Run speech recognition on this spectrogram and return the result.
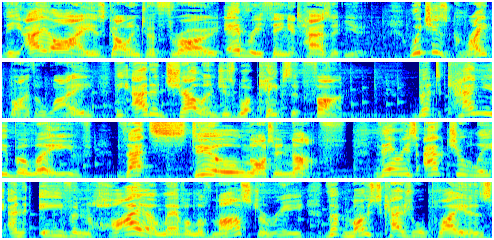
the AI is going to throw everything it has at you. Which is great by the way, the added challenge is what keeps it fun. But can you believe that's still not enough? There is actually an even higher level of mastery that most casual players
